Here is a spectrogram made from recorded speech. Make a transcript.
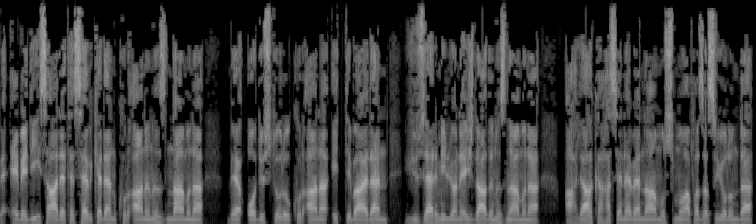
ve ebedi saadete sevk eden Kur'an'ınız namına ve o düsturu Kur'an'a ittiba eden yüzer milyon ecdadınız namına ahlak-ı hasene ve namus muhafazası yolunda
